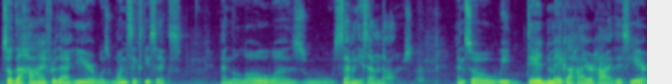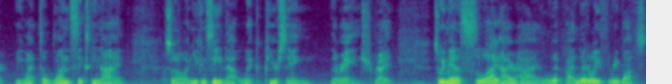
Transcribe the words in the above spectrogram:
So the high for that year was 166 and the low was $77. And so we did make a higher high this year. We went to 169. So, and you can see that wick piercing the range, right? So we made a slight higher high by literally three bucks.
